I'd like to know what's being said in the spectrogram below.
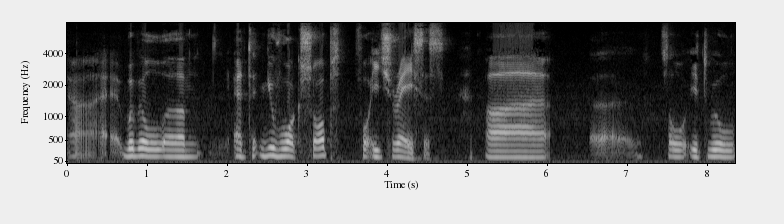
uh, we will um, add new workshops for each races. Uh, uh, so it will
